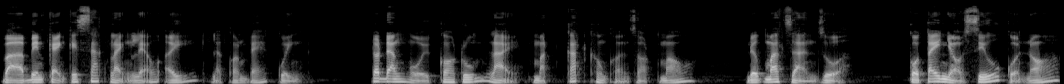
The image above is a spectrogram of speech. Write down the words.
Và bên cạnh cái xác lạnh lẽo ấy là con bé Quỳnh. Nó đang ngồi co rúm lại, mặt cắt không còn giọt máu, nước mắt giàn rủa. Cổ tay nhỏ xíu của nó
